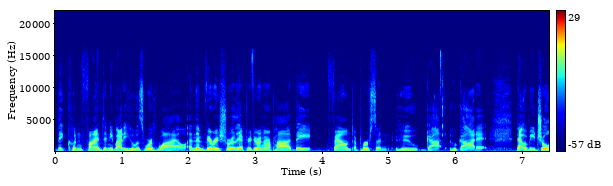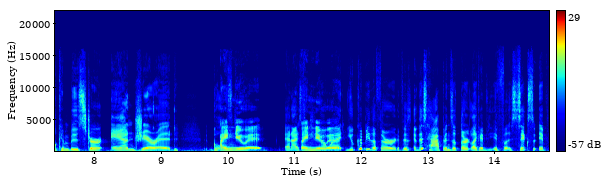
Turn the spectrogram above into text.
they couldn't find anybody who was worthwhile, and then very shortly after doing our pod, they found a person who got who got it. That would be Joel Kim Booster and Jared. I knew it. And I said, I you knew know it. what? You could be the third. If this if this happens a third, like if if six if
